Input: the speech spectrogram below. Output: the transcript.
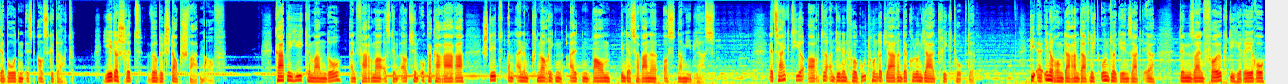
der Boden ist ausgedörrt. Jeder Schritt wirbelt Staubschwaden auf. Kapihi Kemando, ein Farmer aus dem Örtchen Okakarara, steht an einem knorrigen alten Baum in der Savanne Ostnamibias. Er zeigt hier Orte, an denen vor gut 100 Jahren der Kolonialkrieg tobte. Die Erinnerung daran darf nicht untergehen, sagt er, denn sein Volk, die Herero,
